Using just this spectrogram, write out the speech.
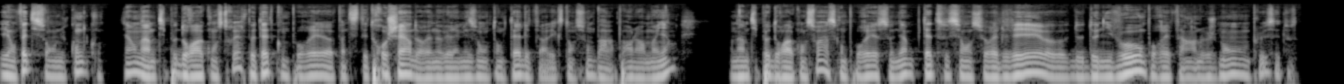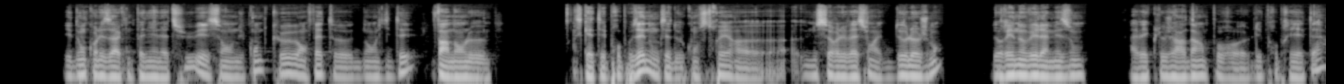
Et en fait, ils se sont rendus compte qu'on a un petit peu de droit à construire. Peut-être qu'on pourrait. Enfin, c'était trop cher de rénover la maison en tant que telle et de faire l'extension par rapport à leurs moyens. On a un petit peu de droit à construire. Est-ce qu'on pourrait se dire, peut-être si on surélevé euh, de deux niveaux, on pourrait faire un logement en plus et tout ça. Et donc, on les a accompagnés là-dessus et se sont rendus compte que, en fait, euh, dans l'idée, enfin, dans le, ce qui a été proposé, donc, c'est de construire euh, une surélévation avec deux logements, de rénover la maison avec le jardin pour les propriétaires,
